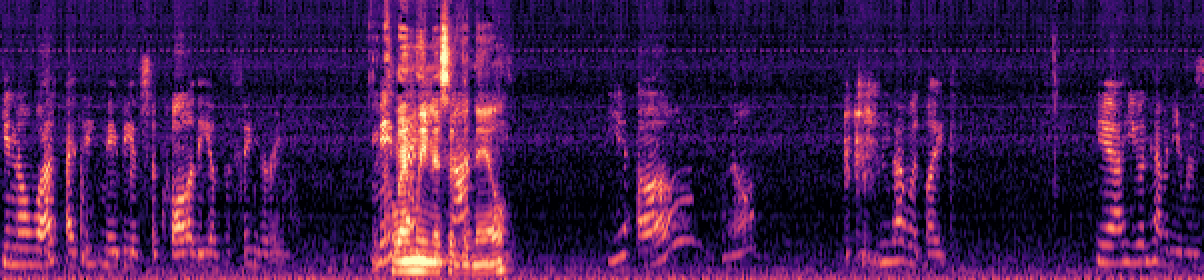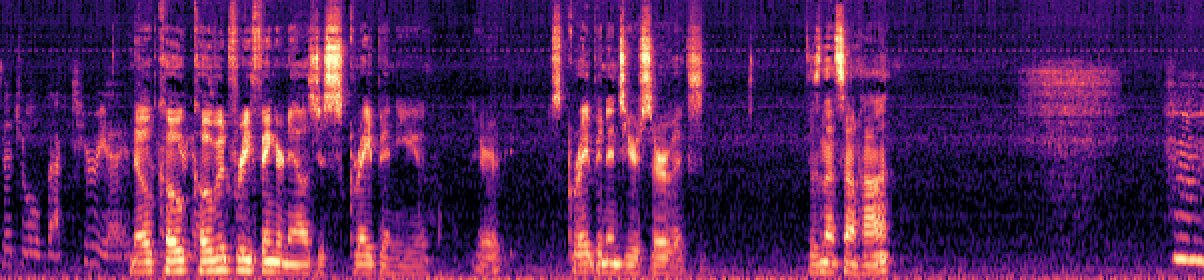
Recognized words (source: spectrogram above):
You know what? I think maybe it's the quality of the fingering. The Maybe cleanliness of the nail. be- Yeah. Oh, well, that would like. Yeah, you wouldn't have any residual bacteria. No co- COVID-free fingernails just scraping you. You're scraping into your cervix. Doesn't that sound hot? Hmm.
